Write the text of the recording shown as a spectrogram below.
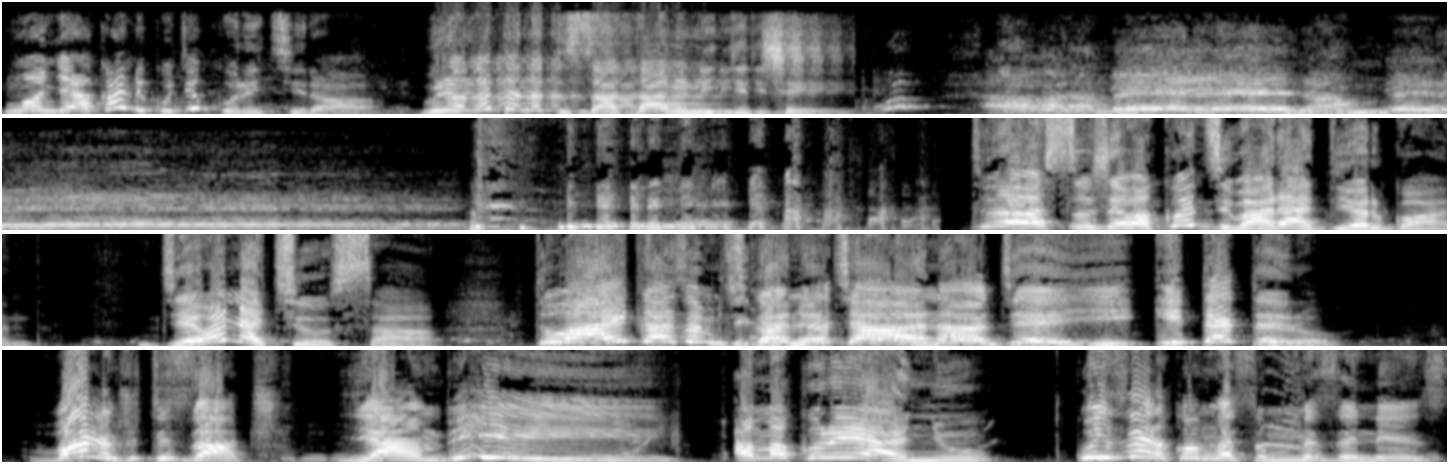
Mwongera kandi kugikurikira. Buri wa gatandatu saa tanu n'igice. Turabasuje bakunzi ba radiyo rwanda. Njyewe na cyusa tubaye ikaze mu kiganiro cy'abana n'ababyeyi itetero bana inshuti zacu. Yambi! Amakuru yanyu. Twizere ko mwese mumeze neza.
